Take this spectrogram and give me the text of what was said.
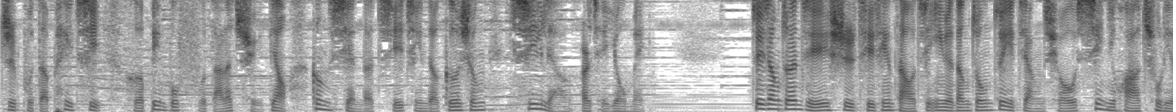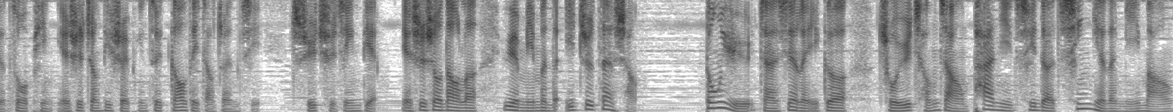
质朴的配器和并不复杂的曲调，更显得齐秦的歌声凄凉而且优美。这张专辑是齐秦早期音乐当中最讲求细腻化处理的作品，也是整体水平最高的一张专辑，曲曲经典。也是受到了乐迷们的一致赞赏。冬雨展现了一个处于成长叛逆期的青年的迷茫、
